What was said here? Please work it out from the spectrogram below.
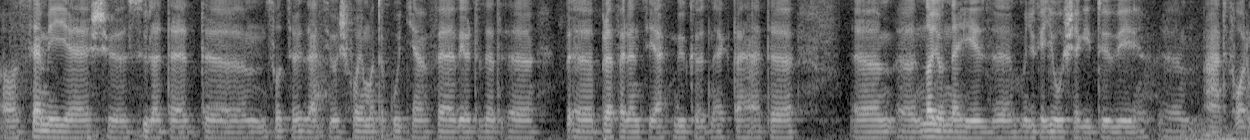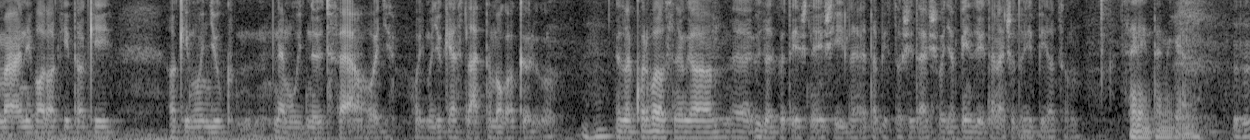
a személyes, született, szocializációs folyamatok útján felvértezett preferenciák működnek, tehát nagyon nehéz mondjuk egy jó segítővé átformálni valakit, aki, aki mondjuk nem úgy nőtt fel, hogy, hogy mondjuk ezt látta maga körül. Uh-huh. Ez akkor valószínűleg a üzletkötésnél is így lehet a biztosítás vagy a pénzügyi tanácsadói piacon. Szerintem igen. Uh-huh.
